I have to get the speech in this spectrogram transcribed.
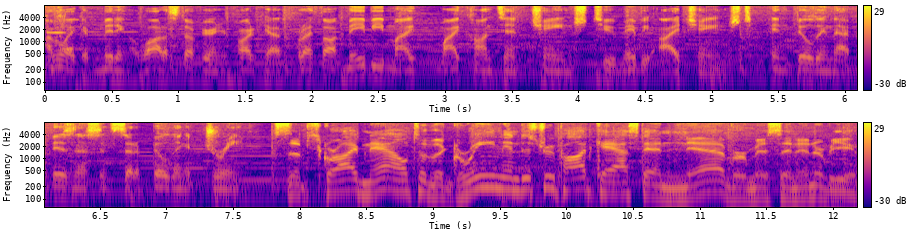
I'm like admitting a lot of stuff here on your podcast, but I thought maybe my, my content changed too. Maybe I changed in building that business instead of building a dream. Subscribe now to the Green Industry Podcast and never miss an interview.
